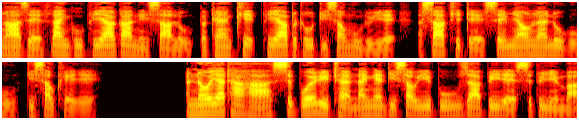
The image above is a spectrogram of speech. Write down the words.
950လှိုင်ကူဖျားကနေစလို့ပကံခေတ်ဖျားပထိုးတိဆောက်မှုတွေရဲ့အစဖြစ်တဲ့ဆယ်မြောင်းလမ်းတို့ကိုတိဆောက်ခဲ့တယ်။အနော်ရထာဟာစစ်ပွဲတွေထက်နိုင်ငံတိဆောက်ရေးပူဦးစားပေးတဲ့စစ်ပြည်ရင်ပါ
